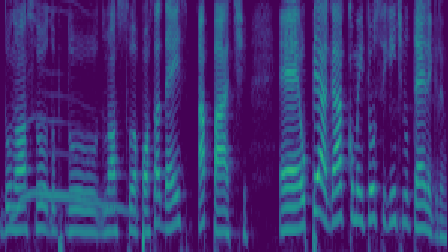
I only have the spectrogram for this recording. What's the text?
Do nosso, do, do- do nosso Aposta 10, a Paty. É, o PH comentou o seguinte no Telegram.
